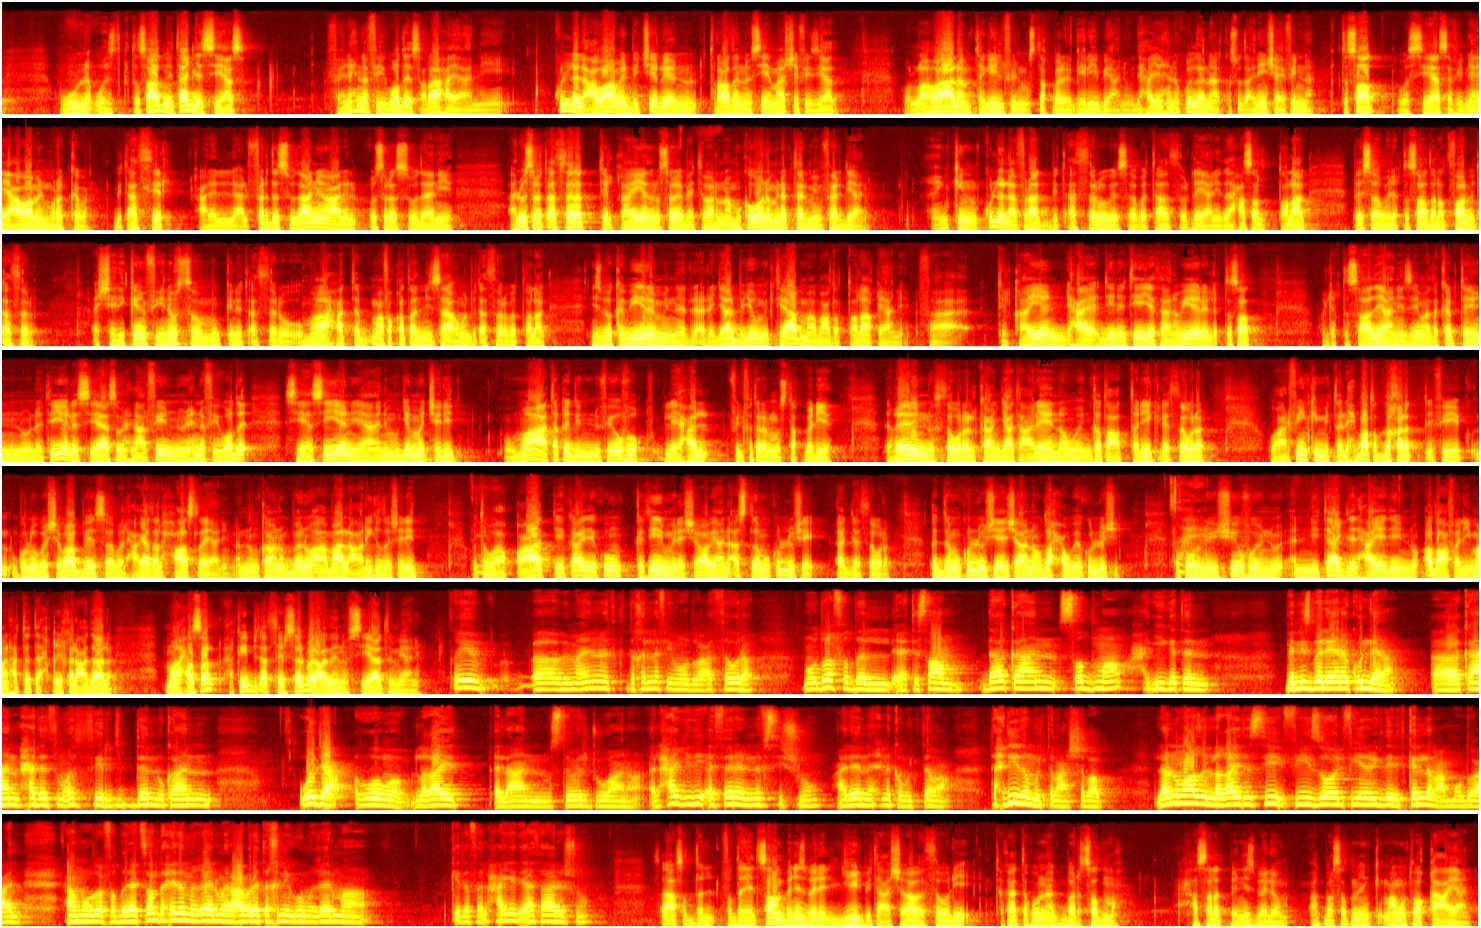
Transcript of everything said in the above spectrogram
والاقتصاد نتاج للسياسة. فنحن في وضع صراحة يعني كل العوامل بتشير لأنه الاضطرابات النفسية ماشية في زيادة. والله أعلم تقيل في المستقبل القريب يعني ودي حاجة إحنا كلنا كسودانيين شايفينها. الاقتصاد والسياسة في النهاية عوامل مركبة بتأثر على الفرد السوداني وعلى الأسرة السودانية. الأسرة تأثرت تلقائيا الأسرة باعتبارنا مكونة من أكثر من فرد يعني. يمكن كل الأفراد بيتاثروا بسبب التأثر ده يعني إذا حصل طلاق بسبب الاقتصاد الأطفال بيتاثروا الشريكين في نفسهم ممكن يتأثروا وما حتى ما فقط النساء هم اللي بيتأثروا بالطلاق. نسبة كبيرة من الرجال بيجوهم اكتئاب ما بعد الطلاق يعني. فتلقائيا دي نتيجة ثانوية للاقتصاد. والاقتصاد يعني زي ما ذكرت إنه نتيجة للسياسة ونحن عارفين إنه نحن في وضع سياسيا يعني مجمد شديد. وما أعتقد إنه في أفق لحل في الفترة المستقبلية. غير إنه الثورة اللي كان جات علينا وانقطع الطريق للثورة وعارفين كمية الإحباط اللي دخلت في قلوب الشباب بسبب الحاجات الحاصلة يعني لأنهم كانوا بنوا امال عريضة شديد وتوقعات يكاد يكون كثير من الشباب يعني أسلموا كل شيء لأجل الثورة قدموا كل شيء عشانه وضحوا بكل شيء فكونوا يشوفوا إنه النتاج للحاجة دي إنه أضعف الإيمان حتى تحقيق العدالة ما حصل أكيد بتأثر سلبا على نفسياتهم يعني. طيب آه، بما إننا دخلنا في موضوع الثورة موضوع فضل الاعتصام ده كان صدمة حقيقة بالنسبة لنا كلنا. آه، كان حدث مؤثر جدا وكان وجع هو لغاية الآن مستمر جوانا. الحاجة دي أثرها النفسي شنو؟ علينا إحنا كمجتمع. تحديدا مجتمع الشباب. لأنه ما أظن لغاية السي في زول فينا بيقدر يتكلم عن موضوع عن موضوع فضل الاعتصام تحديدا من غير ما العبرة تخنقه ومن غير ما كده. فالحاجة دي أثارها شنو؟ صراحة فضل فضل بالنسبة للجيل بتاع الشباب الثوري تكاد تكون أكبر صدمة. حصلت بالنسبة لهم. أكبر صدمه ما متوقعة يعني.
